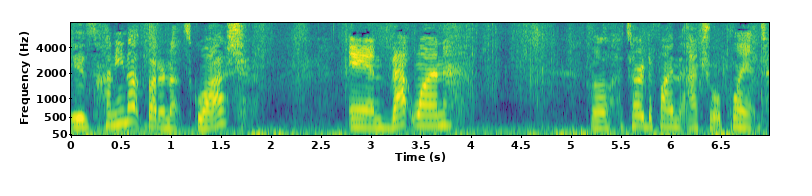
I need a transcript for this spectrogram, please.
is honey nut butternut squash. And that one, well, it's hard to find the actual plant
